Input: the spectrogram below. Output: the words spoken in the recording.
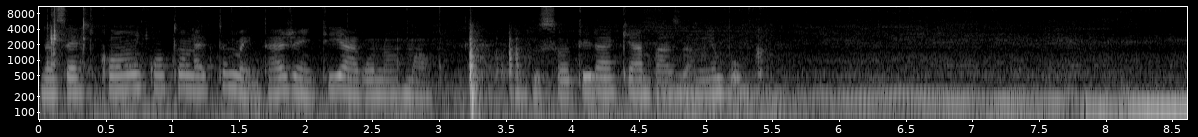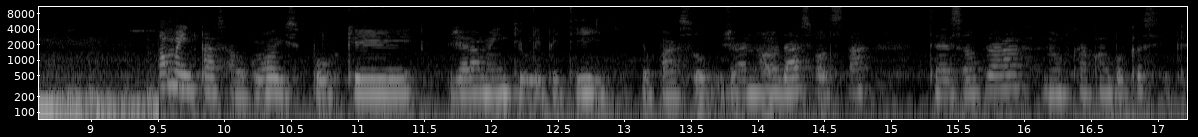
Dá certo com cotonete também, tá, gente? E água normal. Vou só tirar aqui a base da minha boca. Normalmente passar o gloss, porque geralmente o lip tint eu passo já na hora das fotos, tá? Então é só pra não ficar com a boca seca.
